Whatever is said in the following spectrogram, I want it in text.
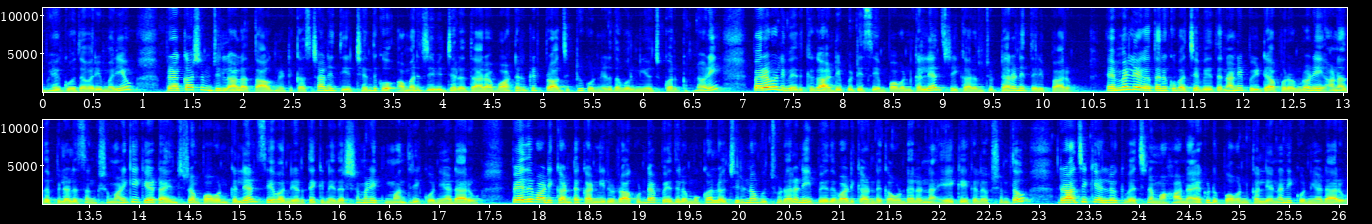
ఉభయ గోదావరి మరియు ప్రకాశం జిల్లాల తాగునీటి కష్టాన్ని తీర్చేందుకు అమరజీవి జలధార వాటర్ గ్రిడ్ ప్రాజెక్టుకు నిడదవోలు నియోజకవర్గంలోని పెరవలి వేదికగా డిప్యూటీ సీఎం పవన్ కళ్యాణ్ శ్రీకారం చుట్టారని తెలిపారు. ఎమ్మెల్యేగా తనకు వచ్చే వేతనాన్ని పీఠాపురంలోని అనాథ పిల్లల సంక్షేమానికి కేటాయించడం పవన్ కళ్యాణ్ సేవ నిరతకి నిదర్శనమని మంత్రి కొనియాడారు. పేదవాడి కంట కన్నీరు రాకుండా పేదల ముఖాల్లో చిరునవ్వు చూడాలని పేదవాడికి అండగా ఉండాలన్న ఏకైక లక్ష్యంతో రాజకీయాల్లోకి వచ్చిన మహానాయకుడు పవన్ కళ్యాణ్ అని కొనియాడారు.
